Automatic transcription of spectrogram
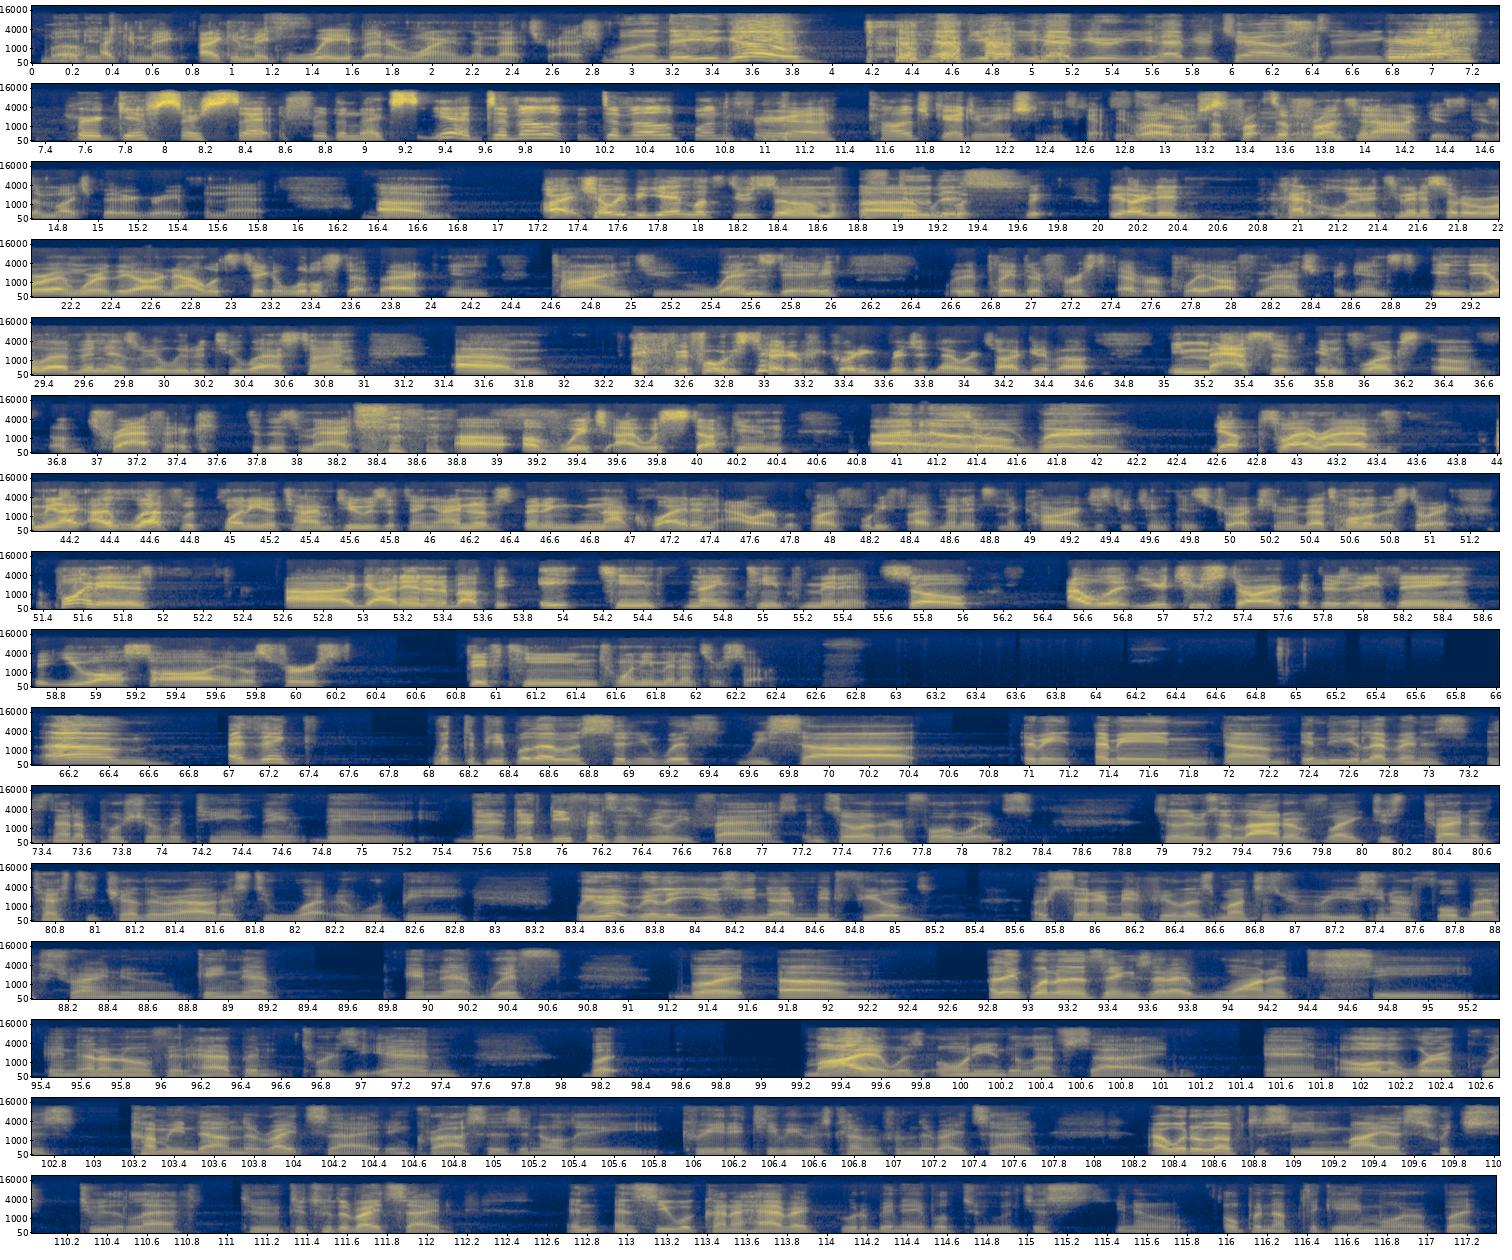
well, noted. I can make I can make way better wine than that trash. Well, then there you go. You have your you have your you have your challenge. There you her go. uh, her gifts are set for the next. Yeah, develop develop one for uh, college graduation. You've got four well, years. the front the Frontenac is is a much better grape than that. Um, all right, shall we begin? Let's do some. Let's uh, do we- this. We, we already kind of alluded to Minnesota Aurora and where they are now. Let's take a little step back in time to Wednesday, where they played their first ever playoff match against Indy 11, as we alluded to last time. Um, before we started recording, Bridget and I were talking about the massive influx of of traffic to this match, uh, of which I was stuck in. Uh, I know So you were. Yep. So I arrived. I mean, I, I left with plenty of time too, is the thing. I ended up spending not quite an hour, but probably 45 minutes in the car just between construction. And that's a whole other story. The point is, I got in at about the 18th, 19th minute. So I will let you two start if there's anything that you all saw in those first 15, 20 minutes or so. Um, I think with the people that I was sitting with, we saw. I mean, I mean, um, Indy Eleven is is not a pushover team. They they their their defense is really fast, and so are their forwards. So there was a lot of like just trying to test each other out as to what it would be. We weren't really using that midfield, our center midfield as much as we were using our fullbacks, trying to gain that gain that width. But um, I think one of the things that I wanted to see, and I don't know if it happened towards the end, but Maya was only in the left side, and all the work was coming down the right side and crosses, and all the creativity was coming from the right side. I would have loved to see Maya switch to the left, to to, to the right side, and and see what kind of havoc would have been able to just you know open up the game more. But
